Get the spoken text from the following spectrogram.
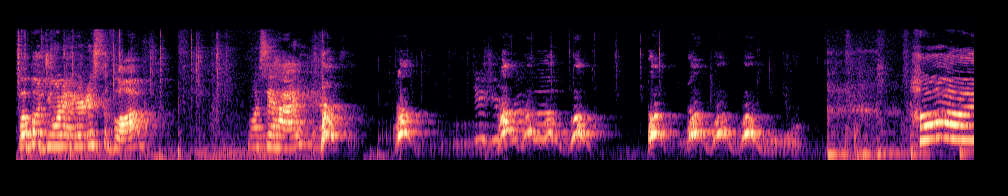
Bobo, do you want to introduce the vlog? You want to say hi? There's your Hi!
